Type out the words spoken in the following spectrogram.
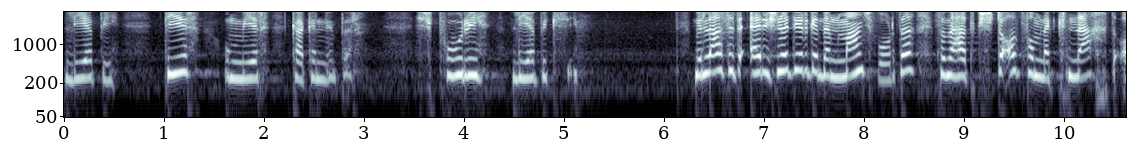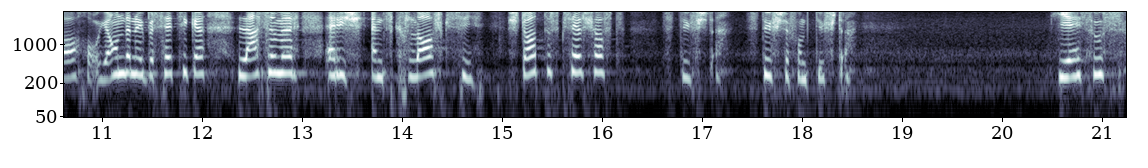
Liebe. Dir und mir gegenüber. Es war pure Liebe. Wir lesen, er ist nicht irgendein Mensch geworden, sondern er hat die Gestalt von einem Knecht angekommen. In anderen Übersetzungen lesen wir, er war ein Sklave Statusgesellschaft, das Tiefste. Das Tiefste vom Tiefsten. Jesus,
